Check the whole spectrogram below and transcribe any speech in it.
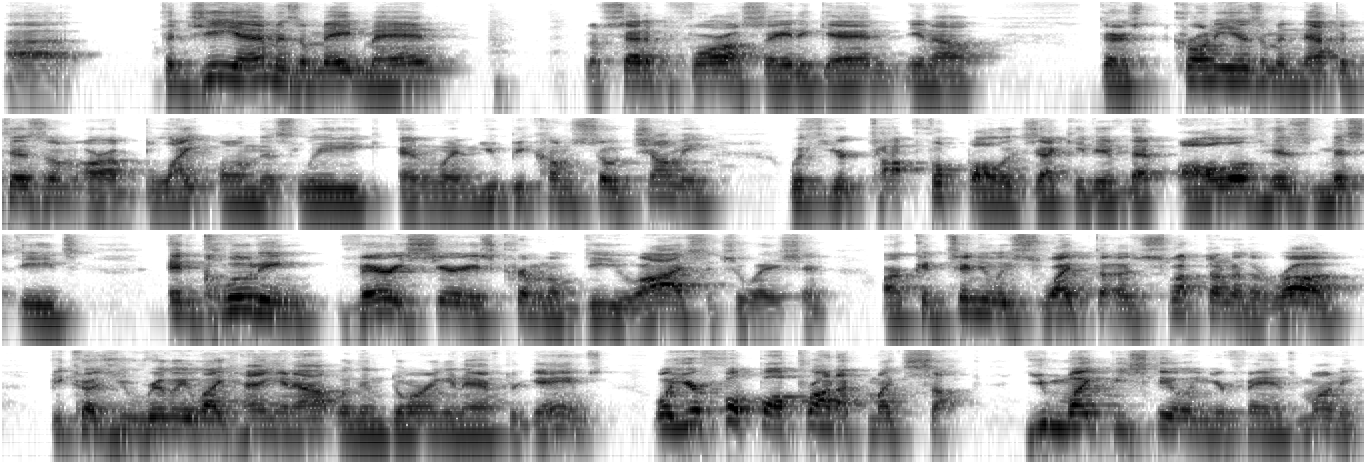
Uh, the GM is a made man. I've said it before. I'll say it again. You know, there's cronyism and nepotism are a blight on this league. And when you become so chummy with your top football executive that all of his misdeeds, including very serious criminal DUI situation, are continually swiped uh, swept under the rug because you really like hanging out with him during and after games. Well, your football product might suck. You might be stealing your fans' money.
